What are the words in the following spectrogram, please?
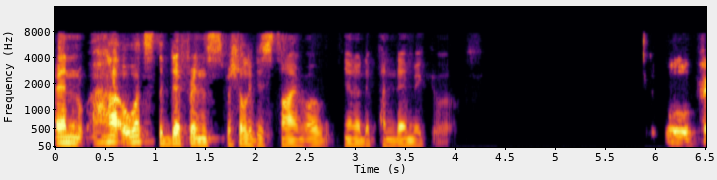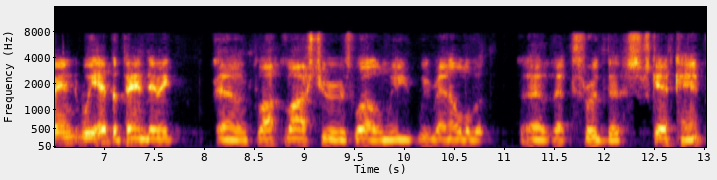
and how, what's the difference, especially this time of you know the pandemic? Well, pan, we had the pandemic uh, last year as well, and we we ran all of it uh, that through the scout camp.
